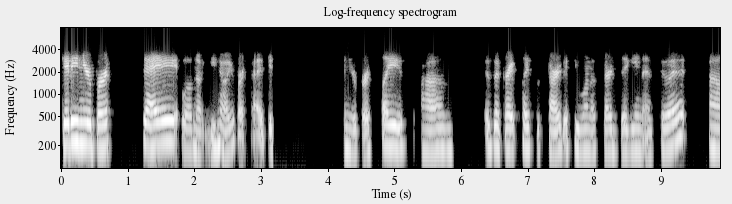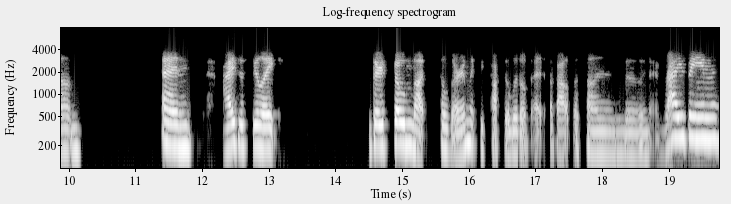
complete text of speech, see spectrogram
getting your birthday, well, no, you know your birthday, in your birthplace um, is a great place to start if you want to start digging into it. Um, and I just feel like there's so much to learn. Like we talked a little bit about the sun, moon, and rising,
